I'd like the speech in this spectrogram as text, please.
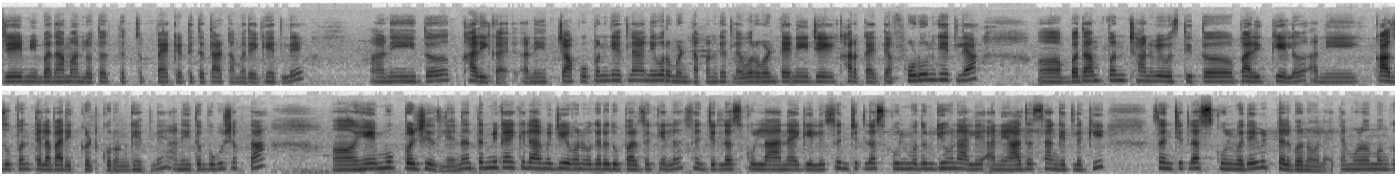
जे मी बदाम आणलं होतं त्याचं पॅकेट इथं ताटामध्ये घेतले. आणि इथं खारीक आहे आणि चाकू पण घेतला आणि वरवंटा पण घेतल्या. वरवंट्याने जे खारका आहेत त्या फोडून घेतल्या. बदाम पण छान व्यवस्थित बारीक केलं आणि काजू पण त्याला बारीक कट करून घेतले. आणि इथं बघू शकता हे मूग पण शिजले नंतर मी काय केलं आम्ही जेवण वगैरे दुपारचं केलं. संचितला स्कूलला आणाय गेले. संचितला स्कूलमधून घेऊन आले आणि आजच सांगितलं की संचितला स्कूलमध्ये विठ्ठल बनवला आहे त्यामुळं मग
